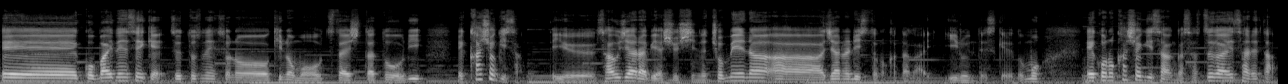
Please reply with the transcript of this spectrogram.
えー、こう、バイデン政権、ずっとね、その、昨日もお伝えした通り、カショギさんっていう、サウジアラビア出身の著名なあジャーナリストの方がいるんですけれども、えーこのカショギさんが殺害された、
